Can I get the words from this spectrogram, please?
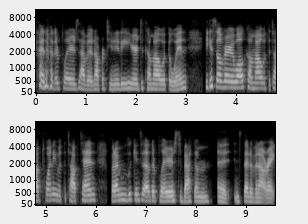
and other players have an opportunity here to come out with the win. He can still very well come out with the top 20, with the top 10, but I'm looking to other players to back him uh, instead of an outright.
